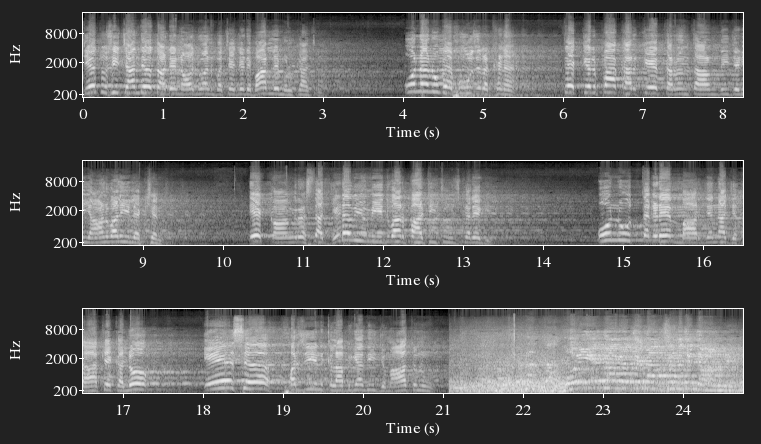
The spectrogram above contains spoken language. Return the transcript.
ਜੇ ਤੁਸੀਂ ਚਾਹੁੰਦੇ ਹੋ ਤੁਹਾਡੇ ਨੌਜਵਾਨ ਬੱਚੇ ਜਿਹੜੇ ਬਾਹਰਲੇ ਮੁਲਕਾਂ 'ਚ ਉਹਨਾਂ ਨੂੰ ਮਹਿਫੂਜ਼ ਰੱਖਣਾ ਤੇ ਕਿਰਪਾ ਕਰਕੇ ਤਰਨਤਾਰਨ ਦੀ ਜਿਹੜੀ ਆਉਣ ਵਾਲੀ ਇਲੈਕਸ਼ਨ ਇਹ ਕਾਂਗਰਸ ਦਾ ਜਿਹੜਾ ਵੀ ਉਮੀਦਵਾਰ ਪਾਰਟੀ ਚੂਜ਼ ਕਰੇਗੀ, ਉਹਨੂੰ ਤਗੜੇ ਮਾਰਜਨ ਨਾਲ ਜਿਤਾ ਕੇ ਕੱਲੋ ਇਸ ਫਰਜ਼ੀ ਇਨਕਲਾਬੀਆਂ ਦੀ ਜਮਾਤ ਨੂੰ। ਕੋਈ ਇਹਨਾਂ ਵਿੱਚ ਕਾਂਗਰਸ ਚ ਜਾਣ ਨਹੀਂ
